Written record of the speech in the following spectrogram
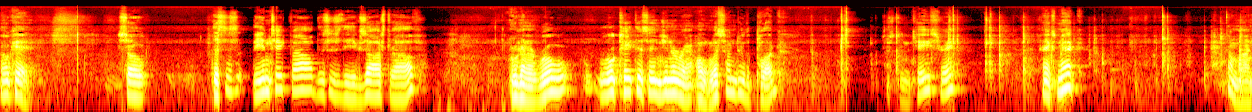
Okay, so this is the intake valve, this is the exhaust valve. We're going to ro rotate this engine around. Oh, let's undo the plug, just in case, right? Thanks, Mick. Come on,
